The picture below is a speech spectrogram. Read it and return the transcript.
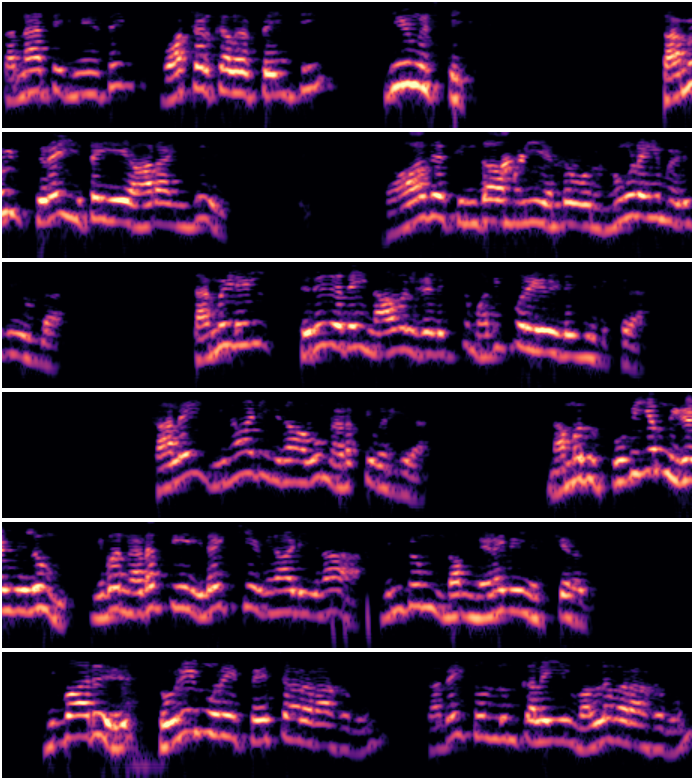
Carnatic music water colour painting numismatics Tamil திரை இசையை ஆராய்ந்து ராக சிந்தாமணி என்ற ஒரு நூலையும் எழுதியுள்ளார். தமிழில் சிறுகதை நாவல்களுக்கு மதிப்புரைகள் எழுதியிருக்கிறார். கலை வினாடி வினாவும் நடத்தி வருகிறார். நமது குவியம் நிகழ்விலும் இவர் நடத்திய இலக்கிய வினாடி வினா இன்றும் நம் நினைவில் நிற்கிறது. இவ்வாறு தொழில்முறை பேச்சாளராகவும் கதை சொல்லும் கலையில் வல்லவராகவும்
